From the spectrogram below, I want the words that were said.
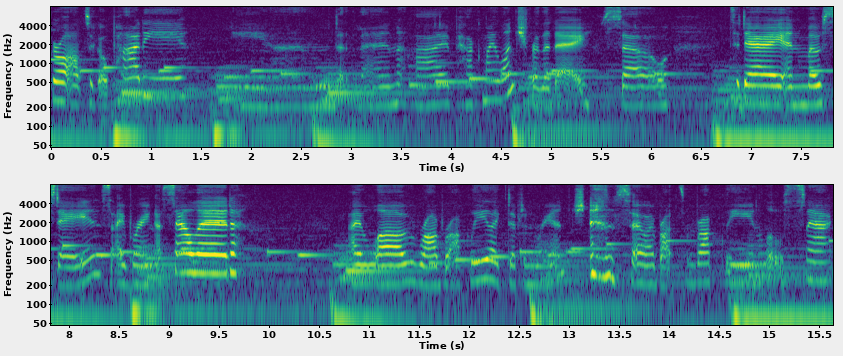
Girl out to go potty and then I pack my lunch for the day. So today and most days I bring a salad. I love raw broccoli like dipped in ranch and so I brought some broccoli and a little snack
